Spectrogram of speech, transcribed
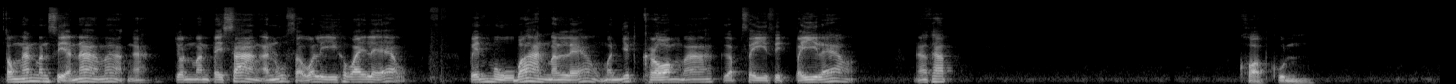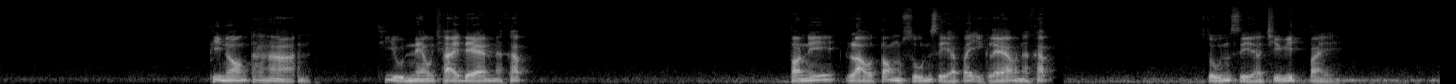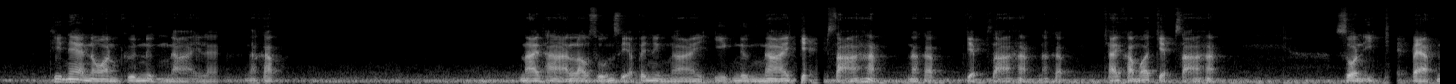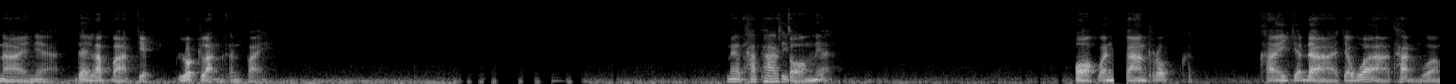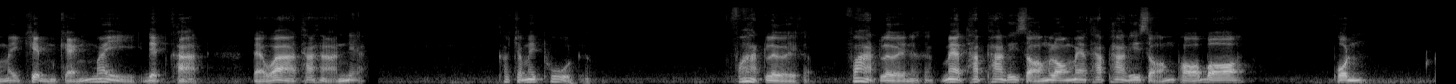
ตรงนั้นมันเสียหน้ามากนะจนมันไปสร้างอนุสาวรีย์เข้าไว้แล้ว เป็นหมู่บ้านมันแล้ว มันยึดครองมาเกือบสี่สิบปีแล้วนะครับ ขอบคุณ พี่น้องทหาร ที่อยู่แนวชายแดนนะครับ ตอนนี้เราต้องสูญเสียไปอีกแล้วนะครับ สูญเสียชีวิตไป ที่แน่นอนคือหนึ่งนายแล้วนะครับนายทหารเราสูญเสียไปหนึ่งนาย อีกหนึ่งนายเจ็บสาหัสนะครับ เจ็บสาหัสนะครับ ใช้คำว่าเจ็บสาหัส ส่วนอีกแปดนายเนี่ยได้รับบาดเจ็บลดหลั่นกันไป แม่ทัพภาคที่สองเนี่ย ออกวันการรบครับ ใครจะด่าจะว่าท่านว่าไม่เข้มแข็งไม่เด็ดขาด แต่ว่าทหารเนี่ย เขาจะไม่พูดครับฟาดเลยครับ ฟาดเลยนะครับ แม่ทัพภาคที่สองรองแม่ทัพภาคที่สองผอบอพล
